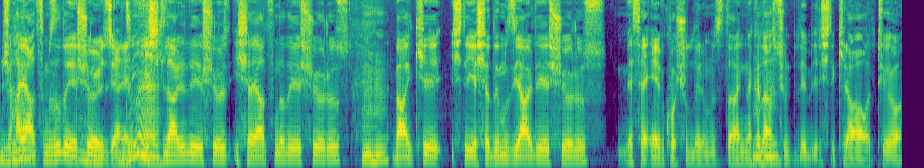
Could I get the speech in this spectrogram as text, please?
cümle... Hayatımızda da yaşıyoruz yani. Değil mi? İlişkilerde de yaşıyoruz, iş hayatında da yaşıyoruz. Hı-hı. Belki işte yaşadığımız yerde yaşıyoruz mesela ev koşullarımızda hani ne kadar Hı-hı. sürdürülebilir işte kira artıyor.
